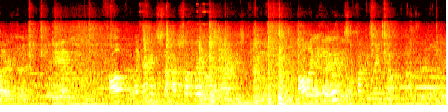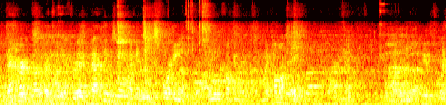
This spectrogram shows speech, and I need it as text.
Dude, all like I had to stop. I stopped playing last night because all I could hear was a fucking ringtone. And that hurt. That, that thing was going like at least 480. A little fucking ringtone. I'm like, come on. Like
